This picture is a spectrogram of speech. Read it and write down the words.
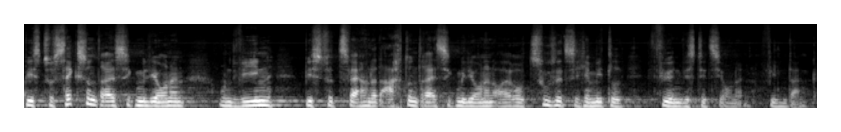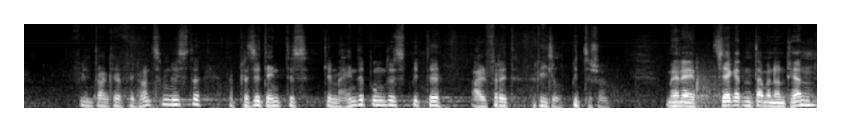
bis zu 36 Millionen und Wien bis zu 238 Millionen Euro zusätzliche Mittel für Investitionen. Vielen Dank. Vielen Dank, Herr Finanzminister. Der Präsident des Gemeindebundes, bitte Alfred Riedl. Bitte schön. Meine sehr geehrten Damen und Herren,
